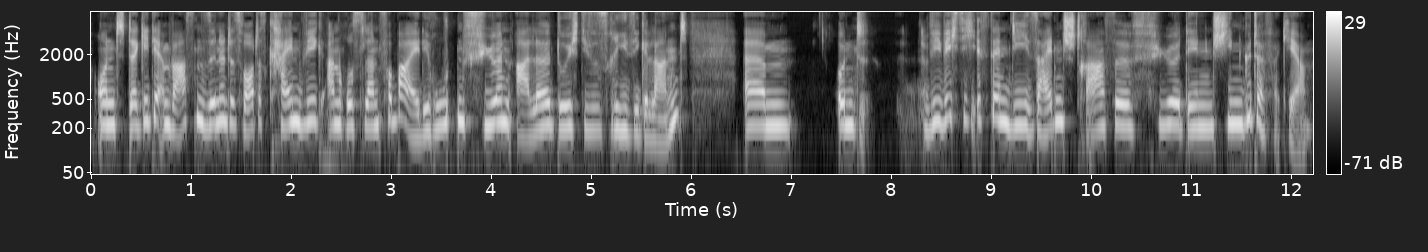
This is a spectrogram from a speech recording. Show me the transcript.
Und da geht ja im wahrsten Sinne des Wortes kein Weg an Russland vorbei. Die Routen führen alle durch dieses riesige Land. Ähm, und wie wichtig ist denn die Seidenstraße für den Schienengüterverkehr?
